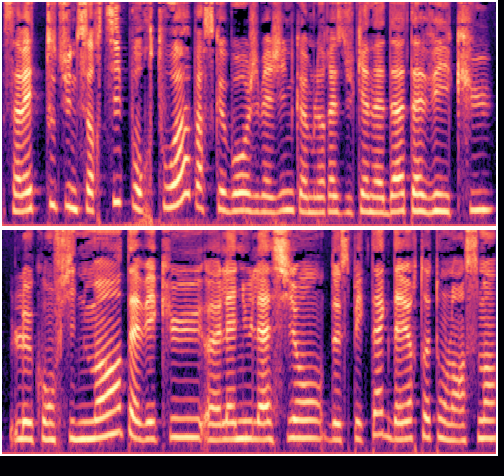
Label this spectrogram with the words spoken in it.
ça va être toute une sortie pour toi parce que bon, j'imagine comme le reste du Canada, tu as vécu le confinement, tu as vécu euh, l'annulation de spectacles. D'ailleurs, toi ton lancement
